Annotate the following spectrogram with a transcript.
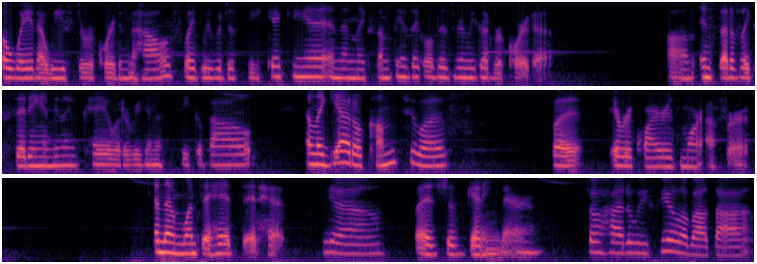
a way that we used to record in the house like we would just be kicking it and then like something is like oh this is really good record it um, instead of like sitting and being like okay what are we to speak about and like yeah it'll come to us but it requires more effort and then once it hits it hits Yeah. but it's just getting there So how do we feel about that?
